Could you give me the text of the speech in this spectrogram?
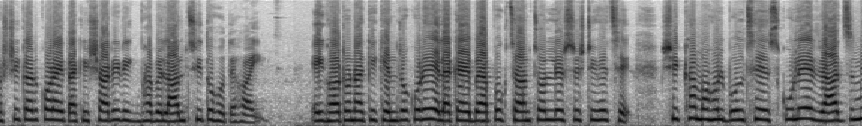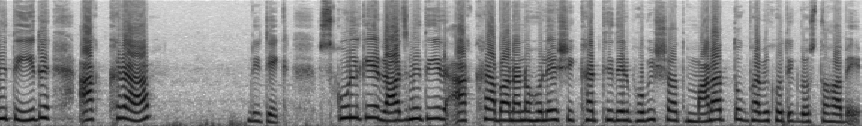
অস্বীকার করায় তাকে শারীরিকভাবে লাঞ্ছিত হতে হয়। এই ঘটনাকে কেন্দ্র করে এলাকায় ব্যাপক চাঞ্চল্যের সৃষ্টি হয়েছে। শিক্ষা মহল বলছে, স্কুলের রাজনীতির আখড়া রিটেক। স্কুলকে রাজনীতির আখড়া বানানো হলে শিক্ষার্থীদের ভবিষ্যৎ মারাত্মকভাবে ক্ষতিগ্রস্ত হবে।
